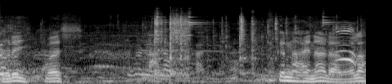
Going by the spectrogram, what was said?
थोडे बस. चिकन नाही ना डाळवाला?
